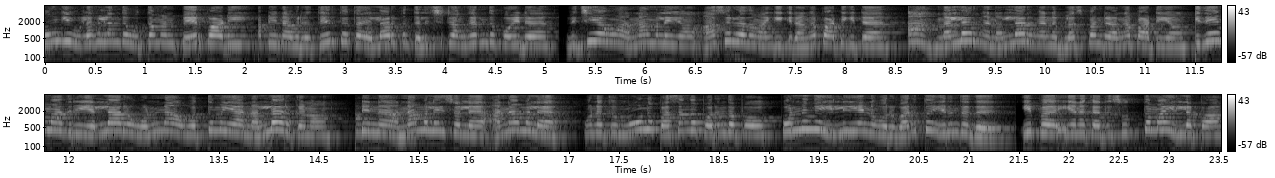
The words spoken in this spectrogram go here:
ஓங்கி உலகளந்த உத்தமன் பேர் பாடி அப்படின்னு அவர் தீர்த்தத்தை எல்லாருக்கும் தெளிச்சிட்டு அங்கிருந்து போயிடு. விஜயாவும் அண்ணாமலையும் ஆசீர்வாதம் வாங்கிக்கிறாங்க பாட்டிக்கிட்ட. ஆ நல்லா இருங்க நல்லா இருங்கன்னு பிளஸ் பண்றாங்க பாட்டியும். இதே மாதிரி எல்லாரும் ஒன்னா ஒத்துமையா நல்லா இருக்கணும் அப்படின்னு அண்ணாமலை சொல்ல அண்ணாமலை உனக்கு மூணு பசங்க பிறந்தப்போ பொண்ணுங்க இல்லையேன்னு ஒரு வருத்தம் இருந்தது. இப்ப எனக்கு அது சுத்தமா இல்லப்பா.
